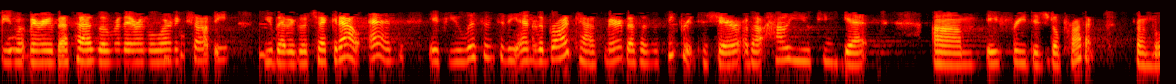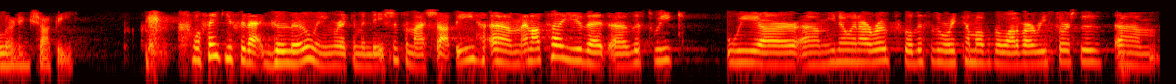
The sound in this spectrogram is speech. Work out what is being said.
seen what Mary Beth has over there in the Learning Shoppy, you better go check it out. And if you listen to the end of the broadcast, Mary Beth has a secret to share about how you can get um, a free digital product from the Learning Shoppy. Well, thank you for that glowing recommendation from my Shoppy. Um, and I'll tell you that uh, this week we are, um, you know, in our road school, this is where we come up with a lot of our resources. Um,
